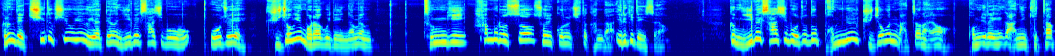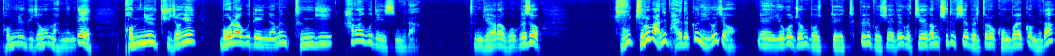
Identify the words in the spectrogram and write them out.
그런데 취득시효에 의할 때는 245조에 규정이 뭐라고 되어 있냐면 등기함으로써 소유권을 취득한다. 이렇게 돼 있어요. 그럼 245조도 법률 규정은 맞잖아요. 법률 행위가 아닌 기타 법률 규정은 맞는데 법률 규정에 뭐라고 돼 있냐면 등기하라고 돼 있습니다. 등기하라고. 그래서 주, 주로 많이 봐야 될 건 이거죠. 예, 이걸 좀 보, 네, 특별히 보셔야 되고 뒤에 가면 취득시에 별도로 공부할 겁니다.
